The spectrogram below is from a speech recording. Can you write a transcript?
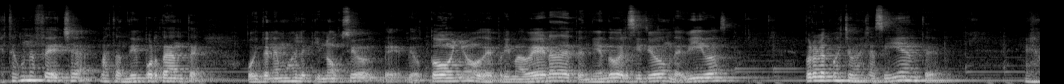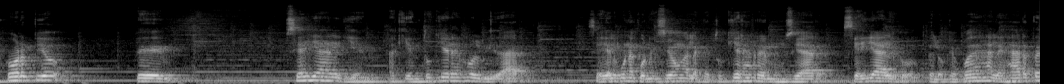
esta es una fecha bastante importante. Hoy tenemos el equinoccio de, otoño o de primavera, dependiendo del sitio donde vivas. Pero la cuestión es la siguiente. Escorpio, si hay alguien a quien tú quieres olvidar, si hay alguna conexión a la que tú quieras renunciar, si hay algo de lo que puedes alejarte,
